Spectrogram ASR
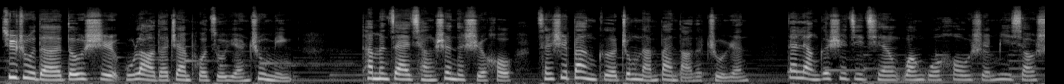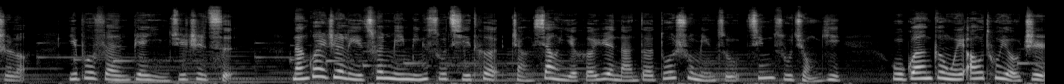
居住的都是古老的占婆族原住民。他们在强盛的时候曾是半个中南半岛的主人，但两个世纪前亡国后神秘消失了，一部分便隐居至此。难怪这里村民民俗奇特，长相也和越南的多数民族金族迥异，五官更为凹凸有致。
